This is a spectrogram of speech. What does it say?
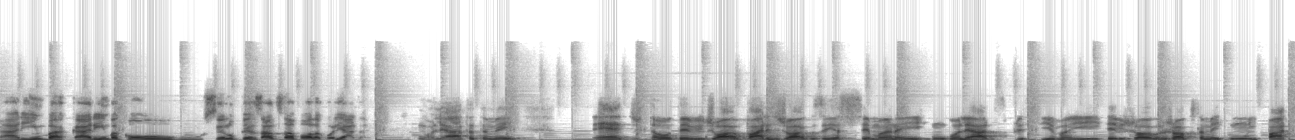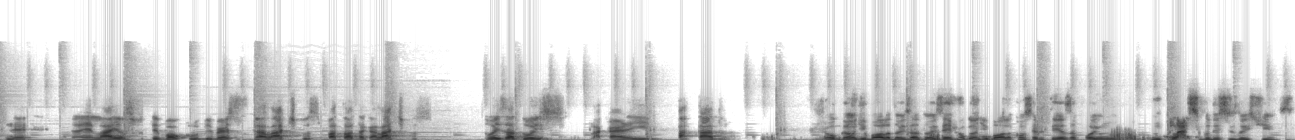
Carimba, carimba com o, selo pesados da bola, goleada. Goleada também. É, então teve jo vários jogos aí essa semana aí com goleada expressiva e teve jo jogos também com empate, né? É, Lions Futebol Clube versus Galácticos, Patota Galácticos, 2 a 2 placar aí empatado. Jogão de bola, 2 a 2 é jogão de bola, com certeza foi um, um clássico desses dois times.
